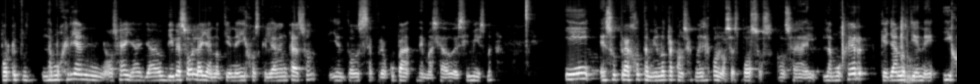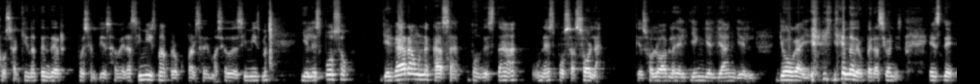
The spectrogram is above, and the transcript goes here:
porque pues, la mujer ya, o sea, ya, ya vive sola, ya no tiene hijos que le hagan caso y entonces se preocupa demasiado de sí misma. Y eso trajo también otra consecuencia con los esposos. O sea, la mujer que ya no tiene hijos a quien atender, pues empieza a ver a sí misma, a preocuparse demasiado de sí misma. Y el esposo llegar a una casa donde está una esposa sola, que solo habla del yin y el yang y el yoga y, llena de operaciones, este,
